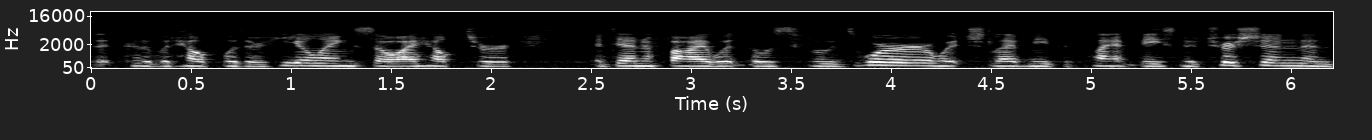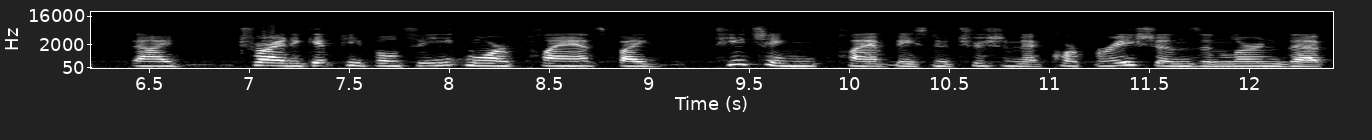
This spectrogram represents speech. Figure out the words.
because it would help with her healing. So I helped her identify what those foods were, which led me to plant based nutrition. And I try to get people to eat more plants by teaching plant based nutrition at corporations and learned that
